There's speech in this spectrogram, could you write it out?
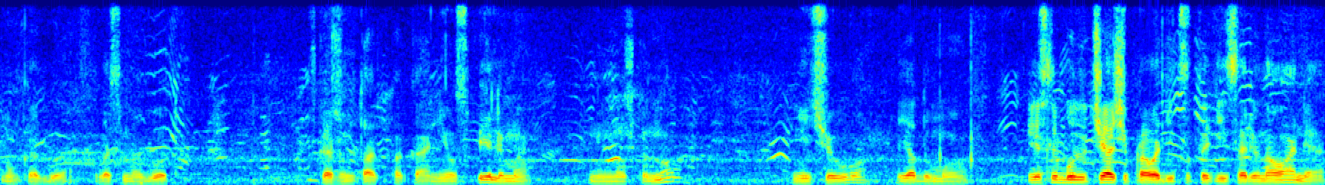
ну, как бы, восьмой год, скажем так, пока не успели мы немножко, но ничего, я думаю, если будут чаще проводиться такие соревнования,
